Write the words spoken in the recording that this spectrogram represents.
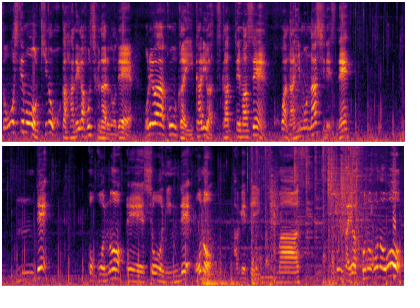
どうしてもキノコか羽が欲しくなるので俺は今回怒りは使ってません。ここは何もなしですね。んでここの、えー、商人で斧上げていきます。今回はこの斧を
